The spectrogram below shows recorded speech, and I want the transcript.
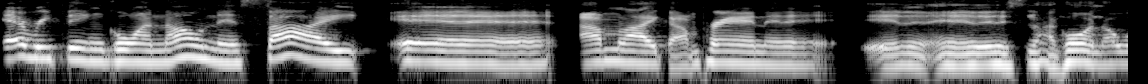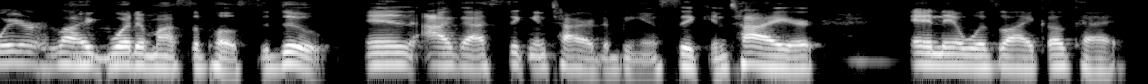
everything going on inside. And I'm like I'm praying and, it, and, and it's not going nowhere. Like what mm-hmm. am I supposed to do? And I got sick and tired of being sick and tired. Mm-hmm. And it was like okay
